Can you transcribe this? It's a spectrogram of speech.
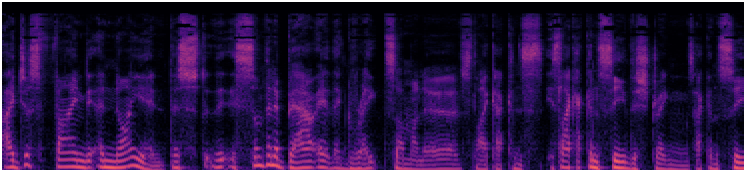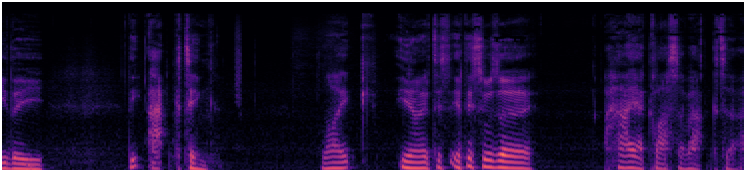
I just find it annoying. There's there's something about it that grates on my nerves. Like I can, it's like I can see the strings. I can see the the acting. Like you know, if this if this was a higher class of actor,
